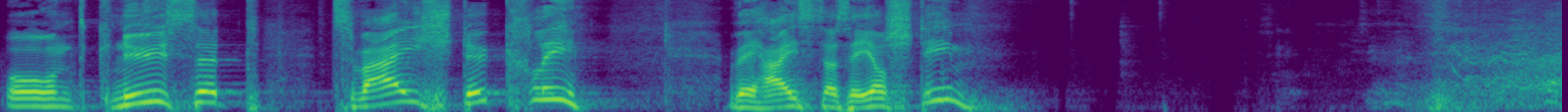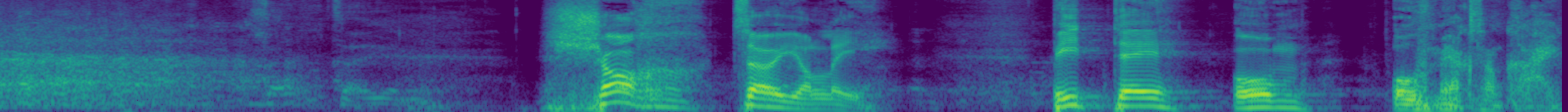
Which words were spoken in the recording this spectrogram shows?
und geniessen zwei Stückli. Wie heißt das erste? Schochzäuerli. Bitte um Aufmerksamkeit.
